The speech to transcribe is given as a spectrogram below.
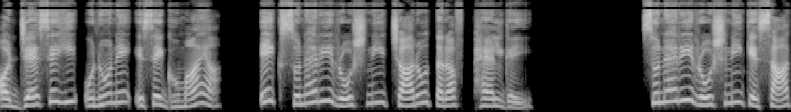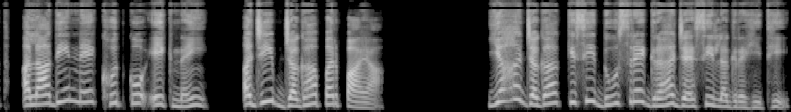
और जैसे ही उन्होंने इसे घुमाया, एक सुनहरी रोशनी चारों तरफ़ फैल गई। सुनहरी रोशनी के साथ अलादीन ने खुद को एक नई, अजीब जगह पर पाया। यह जगह किसी दूसरे ग्रह जैसी लग रही थी।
